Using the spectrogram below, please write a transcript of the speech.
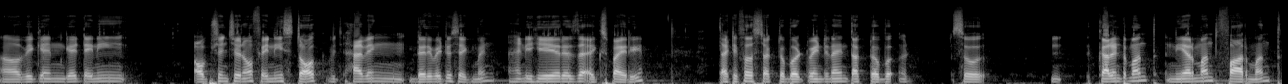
Uh, we can get any option chain of any stock having derivative segment. And here is the expiry 31st October 29th October. So current month near month far month.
